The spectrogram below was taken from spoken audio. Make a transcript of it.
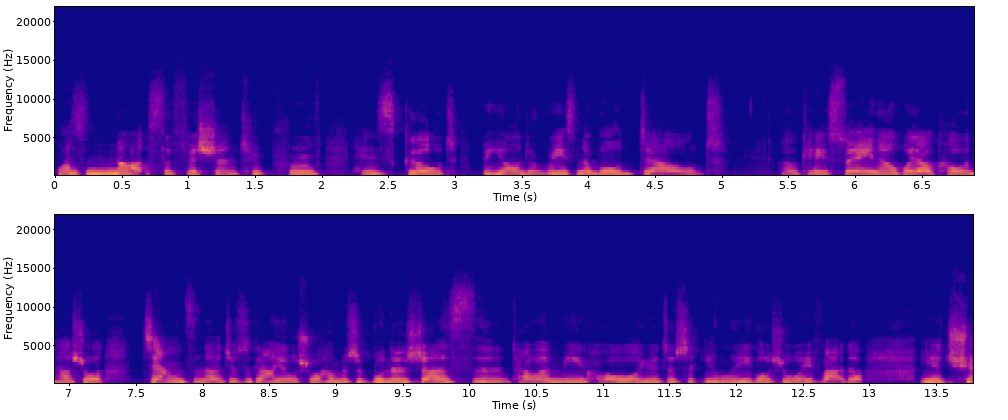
was not sufficient to prove his guilt beyond a reasonable doubt。OK，所以呢，回到课文，他说这样子呢，就是刚刚有说他们是不能杀死台湾猕猴哦，因为这是 illegal 是违法的，也确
